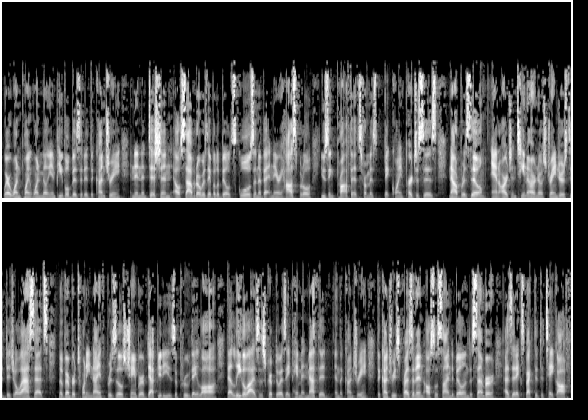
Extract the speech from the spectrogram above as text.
where 1.1 million people visited the country. And in addition, El Salvador was able to build schools and a veterinary hospital using profits from its Bitcoin purchases. Now Brazil and Argentina are no strangers to digital assets. November 29th, Brazil's Chamber of deputies approved a law that legalizes crypto as a payment method in the country. The country's president also signed the bill in December as it expected to take off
